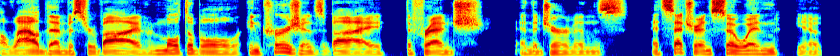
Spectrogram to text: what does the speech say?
allowed them to survive multiple incursions by the French and the Germans, etc. And so when, you know,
